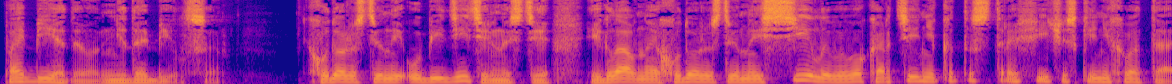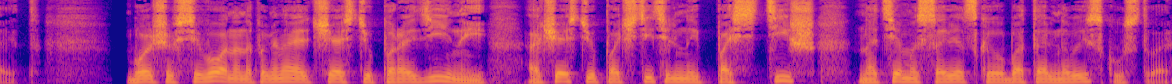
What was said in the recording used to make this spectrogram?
победы он не добился. Художественной убедительности и, главное, художественной силы в его картине катастрофически не хватает – больше всего она напоминает частью пародийный, а частью почтительный пастиш на темы советского батального искусства,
